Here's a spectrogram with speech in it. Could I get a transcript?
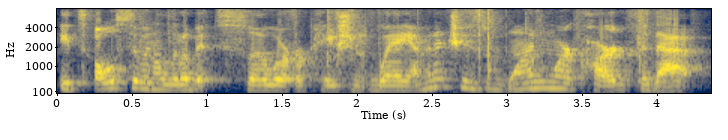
it's also in a little bit slower or patient way. I'm going to choose one more card for that.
